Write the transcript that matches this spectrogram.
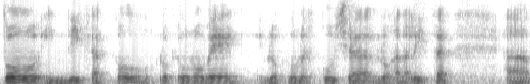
todo indica, todo lo que uno ve, lo que uno escucha, los analistas, ah,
